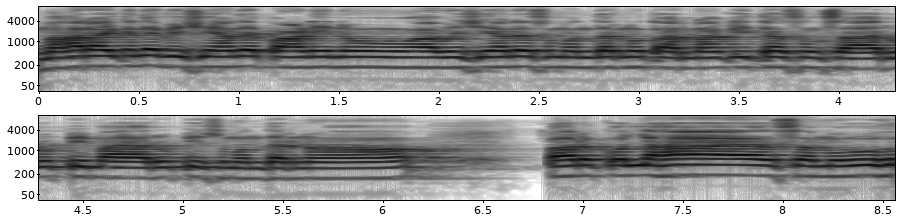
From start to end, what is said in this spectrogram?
ਮਹਾਰਾਜ ਕਹਿੰਦੇ, ਵਿਸ਼ਿਆਂ ਦੇ ਪਾਣੀ ਨੂੰ, ਆ ਵਿਸ਼ਿਆਂ ਦੇ ਸਮੁੰਦਰ ਨੂੰ ਤਰਨਾ ਕੀਤਾ, ਸੰਸਾਰ ਰੂਪੀ, ਮਾਇਆ ਰੂਪੀ ਸਮੁੰਦਰ ਨੂੰ। ਔਰ ਕੁਲਹਾ ਸਮੂਹ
